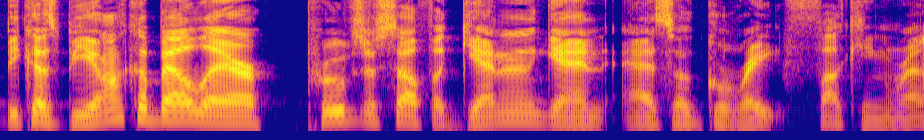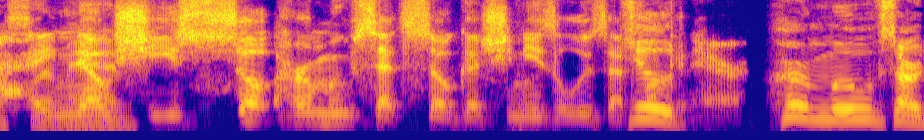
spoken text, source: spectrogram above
because Bianca Belair proves herself again and again as a great fucking wrestler. I man. know she's so her moveset's so good. She needs to lose that Dude, fucking hair. her moves are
